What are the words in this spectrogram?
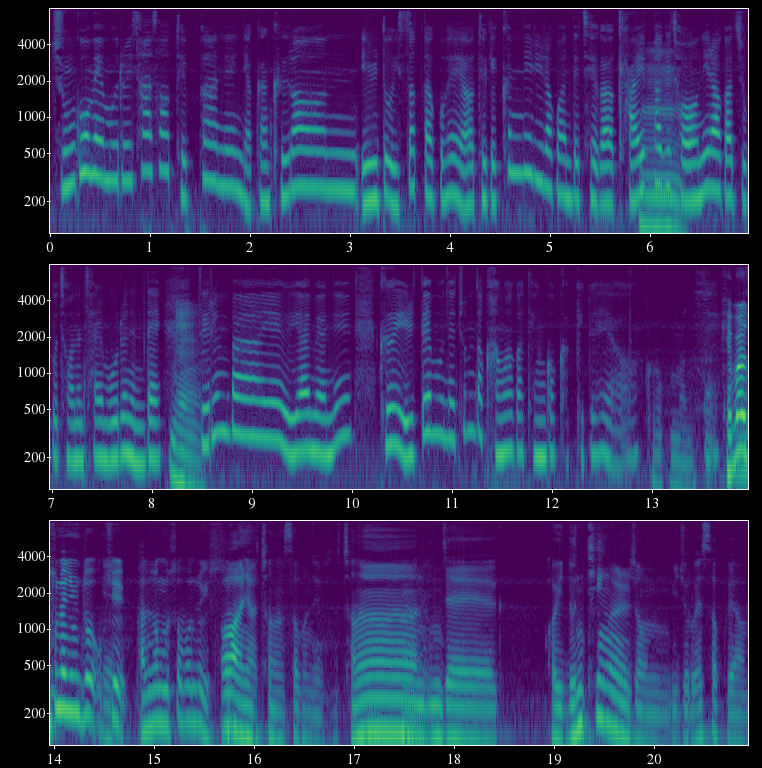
중고 매물을 사서 되파는 약간 그런 일도 있었다고 해요. 되게 큰 일이라고 하는데 제가 가입하기 음. 전이라 가지고 저는 잘 모르는데 네. 들은 바에 의하면은 그 일 때문에 좀 더 강화가 된 것 같기도 해요. 그렇구만. 네. 개발순애님도 혹시 반성문 써본 적 있어요? 어, 아니요. 저는 써본 적이 없어요. 저는 이제 거의 눈팅을 좀 위주로 했었고요.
